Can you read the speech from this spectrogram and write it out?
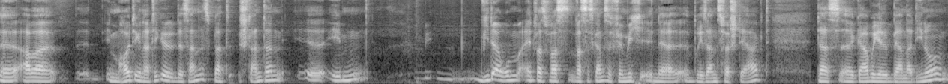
Äh, aber äh, im heutigen Artikel des Handelsblatt stand dann äh, eben, wiederum etwas, was, was das Ganze für mich in der Brisanz verstärkt, dass äh, Gabriel Bernardino,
